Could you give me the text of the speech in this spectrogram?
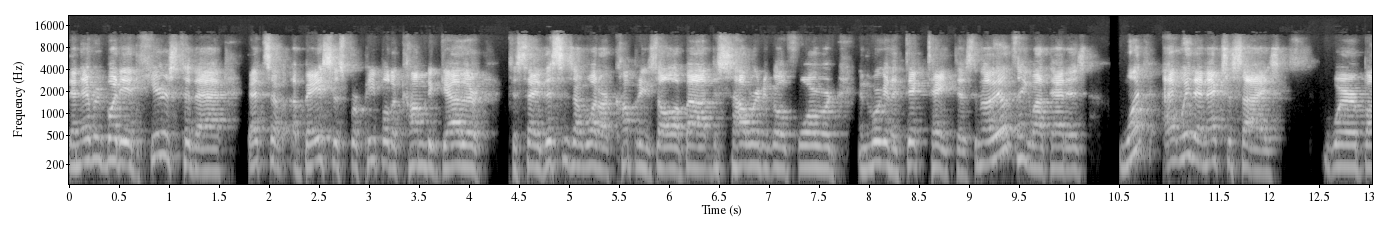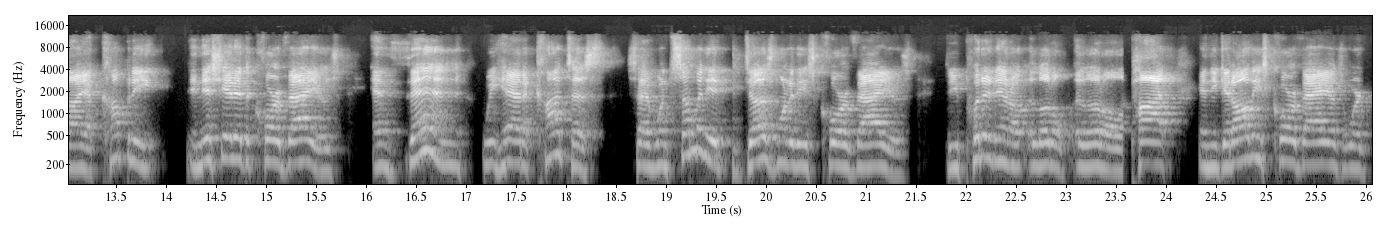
then everybody adheres to that. That's a, a basis for people to come together to say, this is what our company is all about. This is how we're going to go forward. And we're going to dictate this. And the other thing about that is, once I did an exercise whereby a company initiated the core values and then we had a contest said when somebody does one of these core values you put it in a, a, little a little pot and you get all these core values where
